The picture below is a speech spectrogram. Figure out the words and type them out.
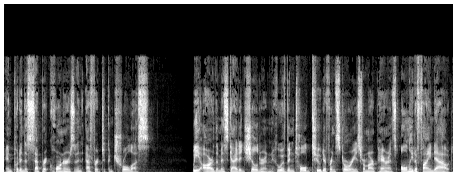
and put into separate corners in an effort to control us. We are the misguided children who have been told two different stories from our parents, only to find out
